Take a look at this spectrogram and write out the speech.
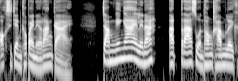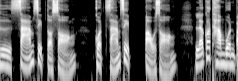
ออกซิเจนเข้าไปในร่างกายจำง่ายๆเลยนะ อัตราส่วนทองคำเลยคือ 30 ต่อ 2 กด 30 เป่า 2 แล้วก็ทำวนไป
